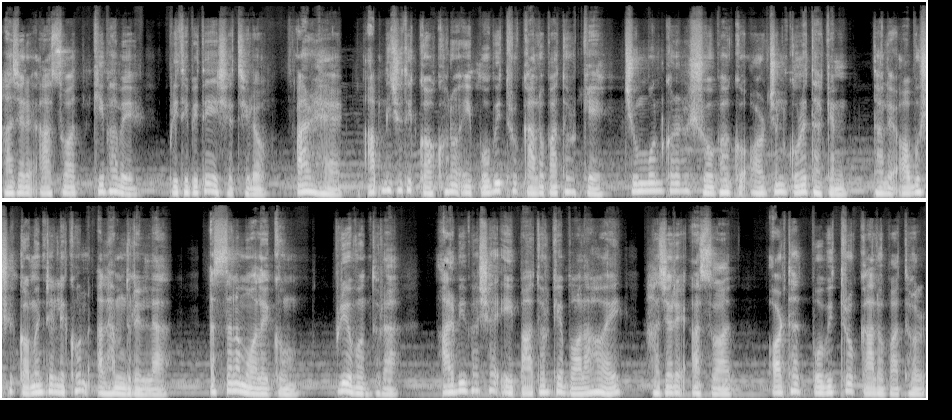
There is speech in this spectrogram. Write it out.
হাজারে আসওয়াদ কীভাবে পৃথিবীতে এসেছিল। আর হ্যাঁ আপনি যদি কখনো এই পবিত্র কালো পাথরকে চুম্বন করার সৌভাগ্য অর্জন করে থাকেন, তাহলে অবশ্যই কমেন্টে লিখুন, আলহামদুলিল্লাহ। আসসালামু আলাইকুম। প্রিয় বন্ধুরা, আরবি ভাষায় এই পাথরকে বলা হয় হাজারে আসওয়াদ, অর্থাৎ পবিত্র কালো পাথর।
